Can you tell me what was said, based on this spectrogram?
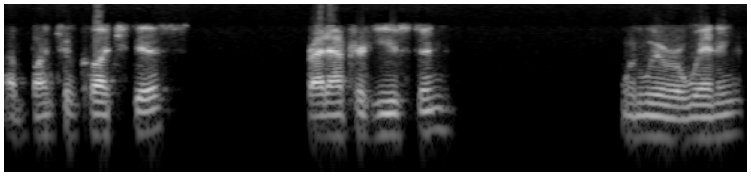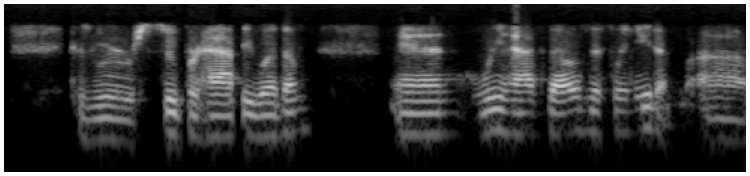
a bunch of clutch discs right after Houston when we were winning because we were super happy with them. And we have those if we need them. Uh,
